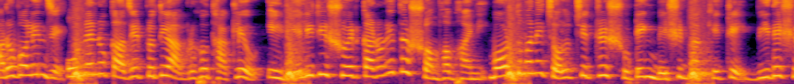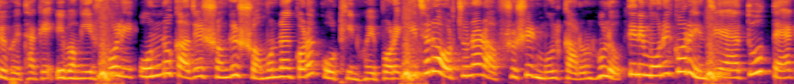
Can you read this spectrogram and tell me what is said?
আরও বলেন যে, অন্যান্য কাজের প্রতি আগ্রহ থাকলেও এই রিয়েলিটি শো এর কারণে তার সম্ভব হয়নি। বর্তমানে চলচ্চিত্রের শুটিং বেশিরভাগ ক্ষেত্রে বিদেশে হয়ে থাকে এবং এর ফলে অন্য কাজের সঙ্গে সমন্বয় করা কঠিন হয়ে পড়ে। এছাড়া অর্চনার আফসোসের মূল কারণ হলো, তিনি মনে করেন যে এত ত্যাগ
